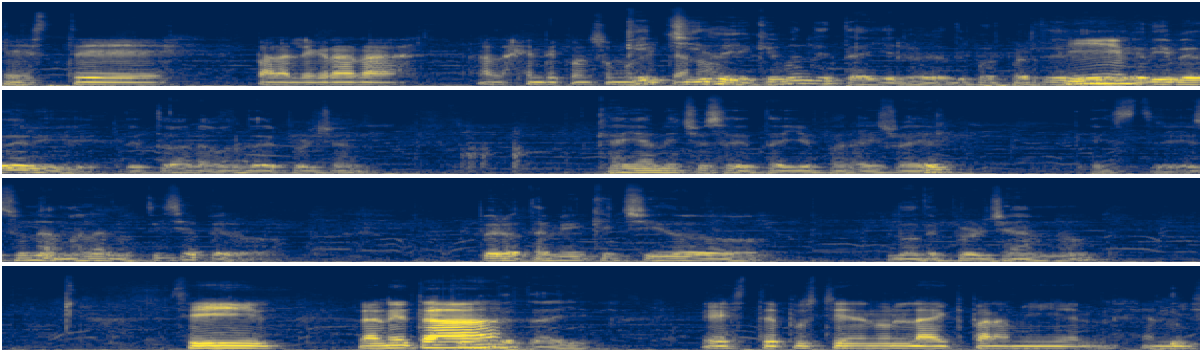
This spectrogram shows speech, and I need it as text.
este para alegrar a, a la gente con su música. Qué chido y qué buen detalle la verdad, por parte de Eddie Vedder y de toda la banda de Pearl Jam que hayan hecho ese detalle para Israel. Este, es una mala noticia, pero pero también qué chido lo de Pearl Jam, ¿no? Sí, la neta. Este, pues tienen un like para mí en, en mis.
